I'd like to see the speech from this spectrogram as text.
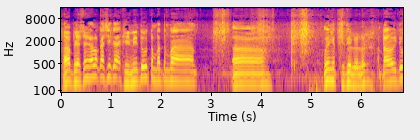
Eh, biasanya lokasi kayak gini tuh tempat-tempat wingit gitu loh lur. Atau itu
